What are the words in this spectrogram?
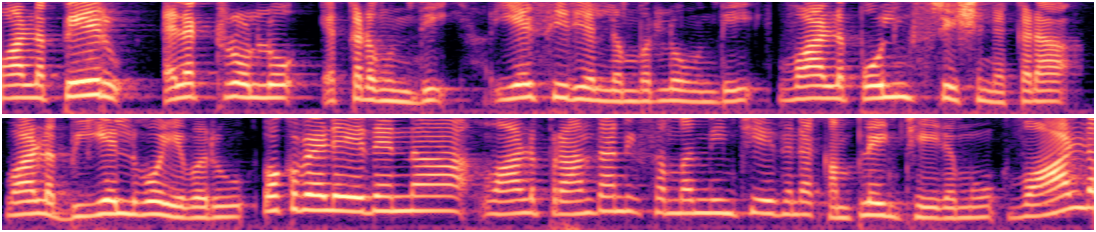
వాళ్ళ పేరు ఎలక్ట్రోల్లో ఎక్కడ ఉంది ఏ సీరియల్ నెంబర్లో ఉంది వాళ్ళ పోలింగ్ స్టేషన్ ఎక్కడ వాళ్ళ బిఎల్ఓ ఎవరు ఒకవేళ ఏదైనా వాళ్ళ ప్రాంతానికి సంబంధించి ఏదైనా కంప్లైంట్ చేయడము వాళ్ళ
